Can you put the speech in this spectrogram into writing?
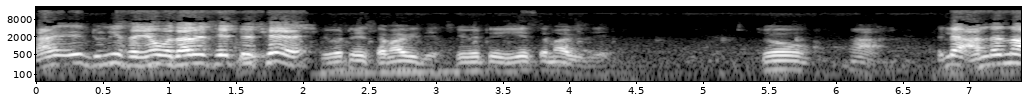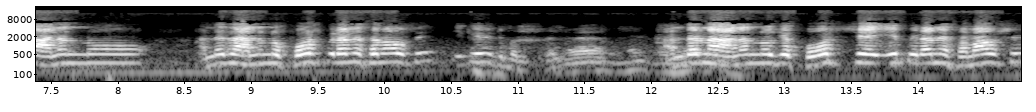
કારણ એ જૂની સંયમ વધારે છે તે છે. છેવટે સમાવી દે છેવટે એ સમાવી દે. જો. હા. એટલે અંદરનો આનંદનો અંદરના આનંદનો ફોર્સ પેલાને સમાવશે? એ કેવી રીતે બનશે? અંદરના આનંદનો જે ફોર્સ છે એ પેલાને સમાવશે?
